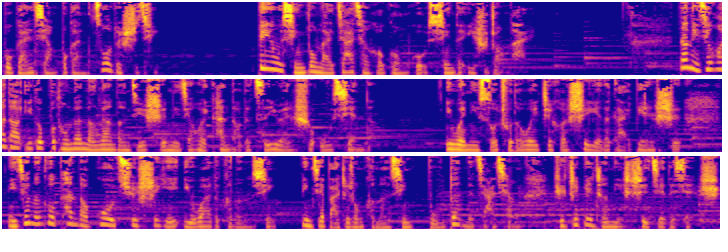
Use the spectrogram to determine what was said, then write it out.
不敢想、不敢做的事情，并用行动来加强和巩固新的意识状态。当你进化到一个不同的能量等级时，你将会看到的资源是无限的。因为你所处的位置和视野的改变时，你就能够看到过去视野以外的可能性，并且把这种可能性不断的加强，直至变成你世界的现实。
